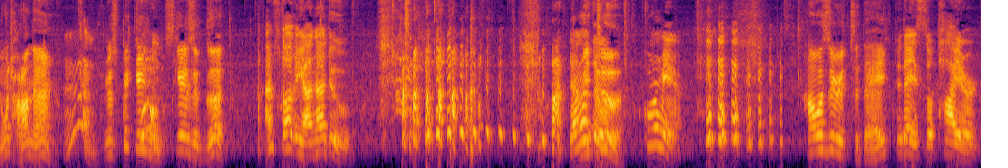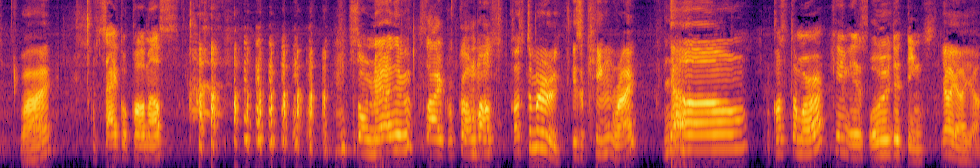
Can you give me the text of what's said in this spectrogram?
영어 잘하네. 음. Your speaking skills are good. I'm studying Yanadu. Me too. Call me. How was you today? Today is so tired. Why? Psycho commerce. so many psycho commerce. Customer is a king, right? No. Customer king is all the things. Yeah, yeah, yeah.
